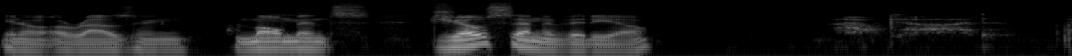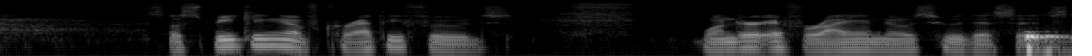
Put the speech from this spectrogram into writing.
you know, arousing moments. Joe sent a video. Oh God. So speaking of crappy foods, wonder if Ryan knows who this is.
